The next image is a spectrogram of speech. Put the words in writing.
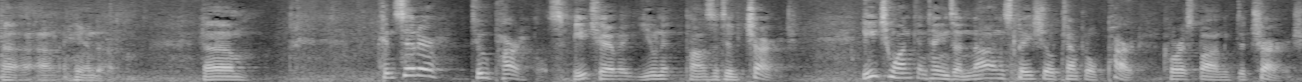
uh, on the handout. Um, consider two particles, each having unit positive charge. Each one contains a non spatial temporal part corresponding to charge.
